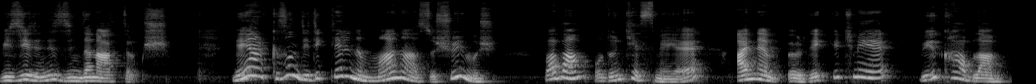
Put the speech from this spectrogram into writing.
vezirini zindana attırmış. Meğer kızın dediklerinin manası şuymuş. Babam odun kesmeye, annem ördek gütmeye, büyük ablam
